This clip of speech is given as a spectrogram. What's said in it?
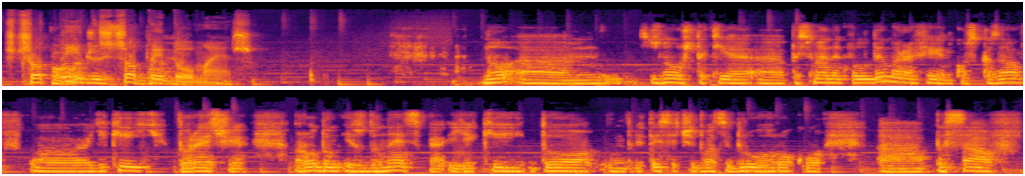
Що ти, що ти думаєш? Ну ем, знову ж таки, е, письменник Володимир Рафієнко сказав, е, який, до речі, родом із Донецька, який до 2022 року е, писав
